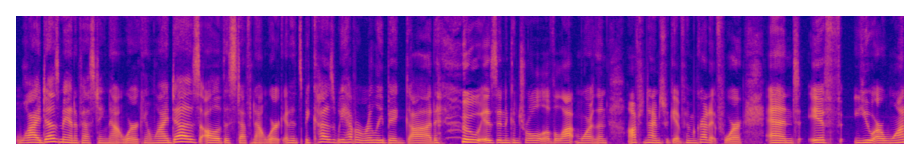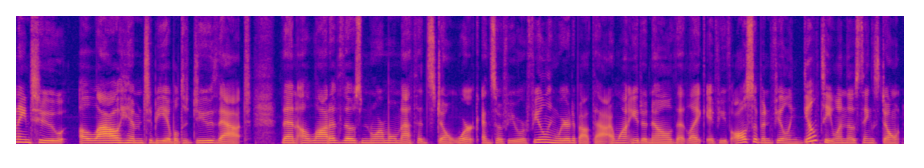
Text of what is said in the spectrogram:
why does manifesting not work and why does all of this stuff not work? And it's because we have a really big god who is in control of a lot more than oftentimes we give him credit for. And if you are wanting to allow him to be able to do that then a lot of those normal methods don't work. And so if you were feeling weird about that i want you to know that like if you've also been feeling guilty when those things don't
